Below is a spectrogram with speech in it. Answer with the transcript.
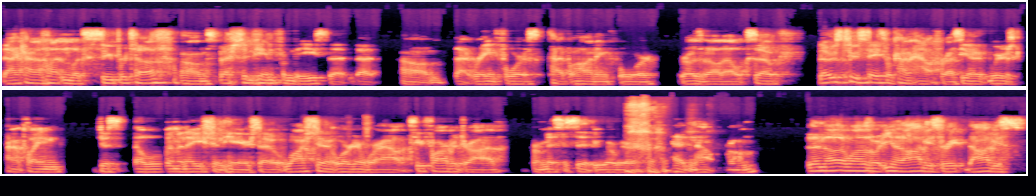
that kind of hunting looks super tough, um, especially being from the East, that, that, um, that rainforest type of hunting for Roosevelt elk. So those two states were kind of out for us. You know, we we're just kind of playing just elimination here. So Washington and Oregon were out too far of a drive from Mississippi where we were heading out from. Then the other ones were, you know, the obvious, the obvious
